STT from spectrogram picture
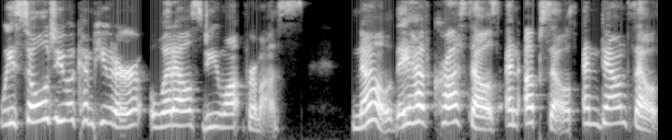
we sold you a computer. What else do you want from us? No, they have cross sells and upsells and downsells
